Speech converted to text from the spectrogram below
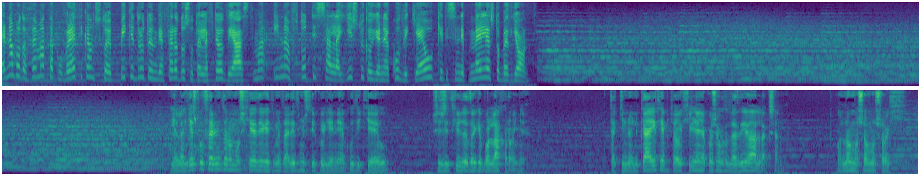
Ένα από τα θέματα που βρέθηκαν στο επίκεντρο του ενδιαφέροντος το τελευταίο διάστημα είναι αυτό της αλλαγής του οικογενειακού δικαίου και της συνεπιμέλειας των παιδιών. Οι αλλαγές που φέρνει το νομοσχέδιο για τη μεταρρύθμιση του οικογενειακού δικαίου συζητιούνται εδώ και πολλά χρόνια. Τα κοινωνικά ήθη από το 1982 άλλαξαν. Ο νόμος όμως όχι.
